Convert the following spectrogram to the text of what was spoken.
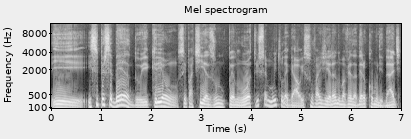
e, e, se percebendo e criam simpatias um pelo outro. Isso é muito legal. Isso vai gerando uma verdadeira comunidade.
